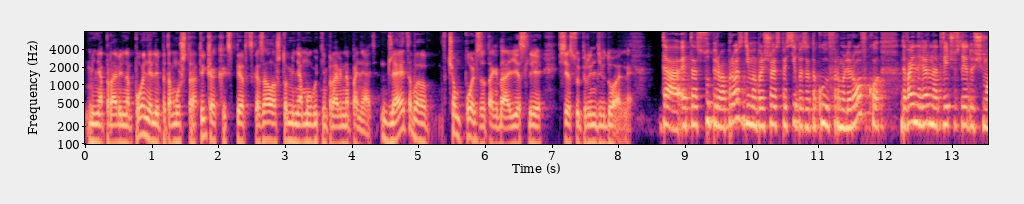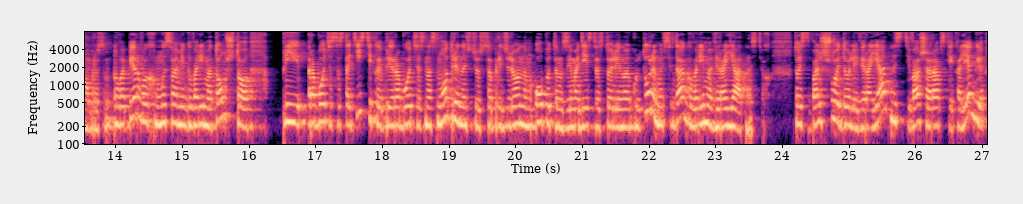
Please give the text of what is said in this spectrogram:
меня правильно поняли, потому что ты как эксперт сказала, что меня могут неправильно понять. Для этого в чем польза тогда, если все супер индивидуальные? Да, это супер вопрос. Дима, большое спасибо за такую формулировку. Давай, наверное, отвечу следующим образом. Ну, во-первых, мы с вами говорим о том, что при работе со статистикой, при работе с насмотренностью, с определенным опытом взаимодействия с той или иной культурой, мы всегда говорим о вероятностях. То есть с большой долей вероятности ваши арабские коллеги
